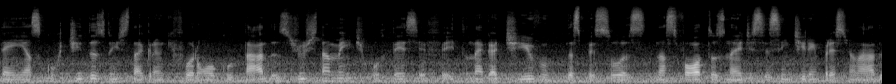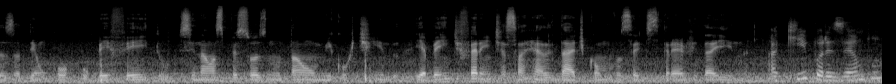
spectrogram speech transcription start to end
tem as curtidas do Instagram que foram ocultadas justamente por ter esse efeito negativo das pessoas nas fotos, né? De se sentirem impressionadas a ter um corpo perfeito, senão as pessoas não estão me curtindo. E é bem diferente essa realidade como você descreve daí, né? Aqui, por exemplo,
